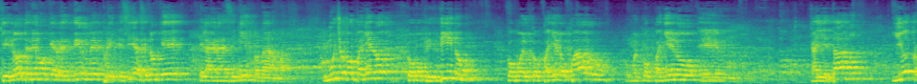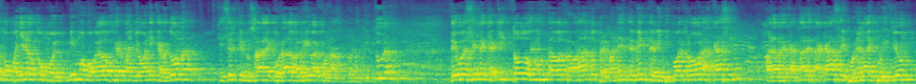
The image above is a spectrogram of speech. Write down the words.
que no tenemos que rendirle pleitesía, sino que el agradecimiento nada más. Y muchos compañeros como Cristino, como el compañero Pablo, como el compañero eh, Cayetano y otros compañeros como el mismo abogado Germán Giovanni Cardona, que es el que nos ha decorado arriba con las, con las pinturas. Debo decirles que aquí todos hemos estado trabajando permanentemente, 24 horas casi, para rescatar esta casa y ponerla a disposición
